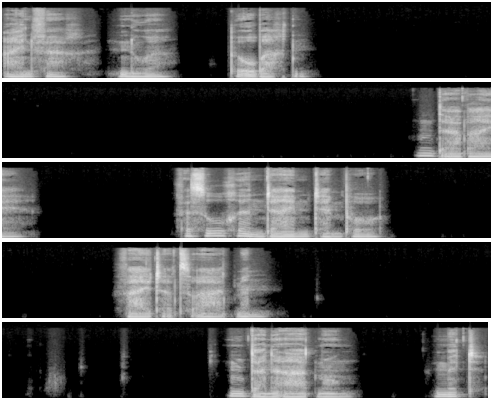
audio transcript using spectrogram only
Einfach nur beobachten. Und dabei versuche in deinem Tempo weiter zu atmen. Und deine Atmung mit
